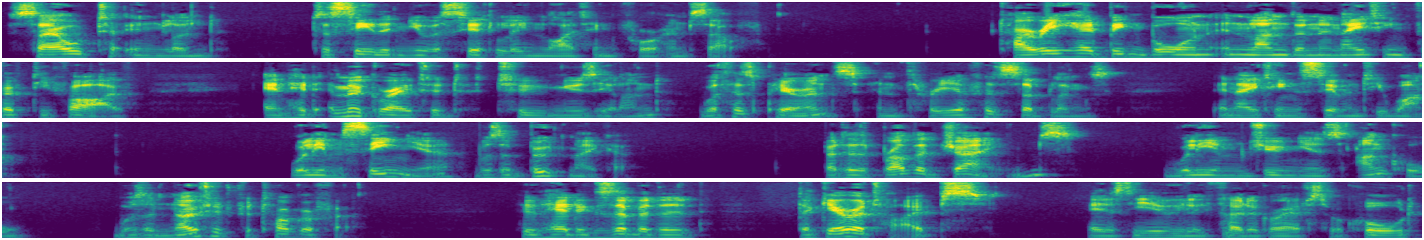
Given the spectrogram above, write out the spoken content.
sailed to England to see the new acetylene lighting for himself. Tyree had been born in London in 1855 and had immigrated to New Zealand with his parents and three of his siblings in 1871. William Sr. was a bootmaker, but his brother James, William Jr.'s uncle, was a noted photographer who had exhibited daguerreotypes, as the early photographs were called,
